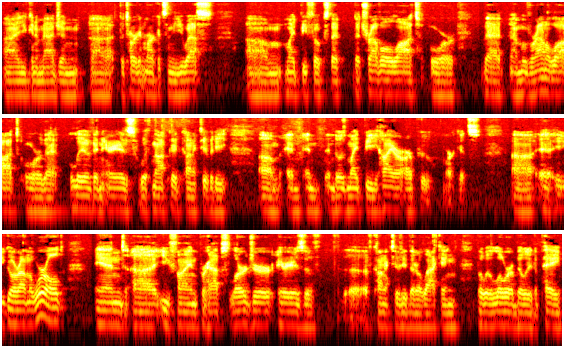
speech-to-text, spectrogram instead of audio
Uh, you can imagine the target markets in the U.S um, might be folks that, that travel a lot or that uh, move around a lot or that live in areas with not good connectivity. Um, and, and, and those might be higher ARPU markets. Uh, you go around the world and uh, you find perhaps larger areas of uh, of connectivity that are lacking, but with a lower ability to pay.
